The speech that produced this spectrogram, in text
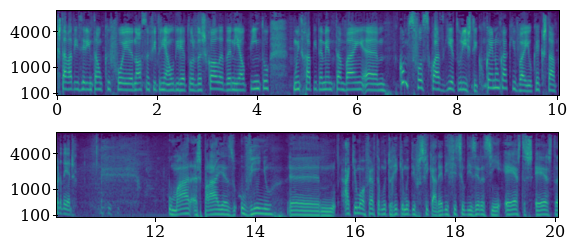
Estava a dizer então que foi nosso anfitrião, o diretor da escola, Daniel Pinto, muito rapidamente também, um, como se fosse quase guia turístico. Quem nunca aqui veio, o que é que está a perder? o mar, as praias, o vinho. Uh, há aqui uma oferta muito rica e muito diversificada. É difícil dizer assim, é, este, é esta,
